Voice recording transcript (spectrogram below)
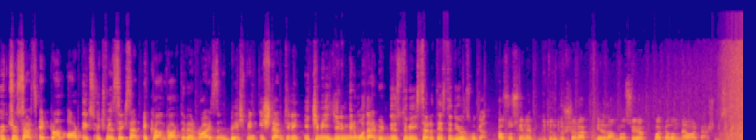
300 Hz ekran, RTX 3080 ekran kartı ve Ryzen 5000 işlemcili 2021 model bir dizüstü bilgisayarı test ediyoruz bugün. Asus yine bütün tuşlara birden basıyor. Bakalım ne var karşımızda.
